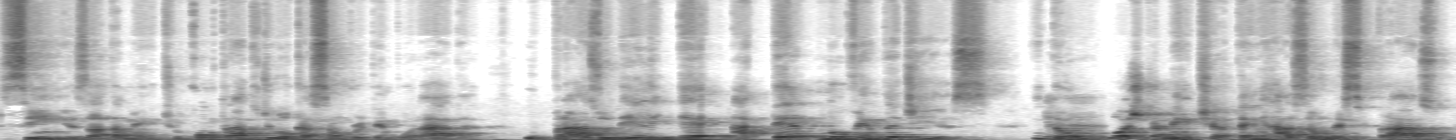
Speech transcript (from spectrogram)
Sim, exatamente. O contrato de locação por temporada, o prazo dele é até 90 dias. Então, uhum. logicamente, até em razão desse prazo,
